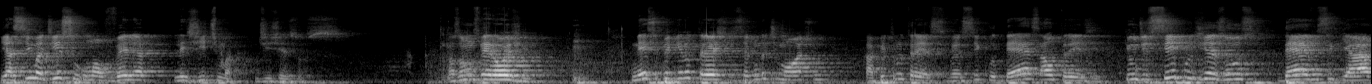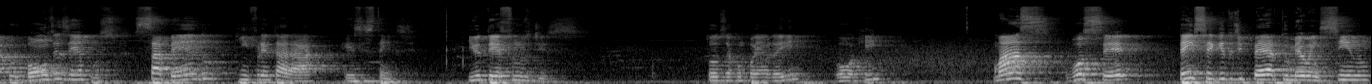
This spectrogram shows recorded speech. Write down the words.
E acima disso, uma ovelha legítima de Jesus. Nós vamos ver hoje, nesse pequeno trecho de 2 Timóteo, capítulo 3, versículo 10 ao 13, que um discípulo de Jesus deve se guiar por bons exemplos, sabendo que enfrentará resistência. E o texto nos diz: Todos acompanhando aí? Ou aqui? Mas você tem seguido de perto o meu ensino,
